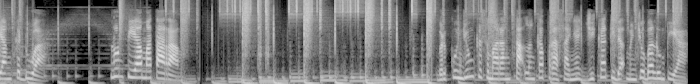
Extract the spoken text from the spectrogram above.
Yang kedua, Lumpia Mataram. Berkunjung ke Semarang tak lengkap rasanya jika tidak mencoba lumpia,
